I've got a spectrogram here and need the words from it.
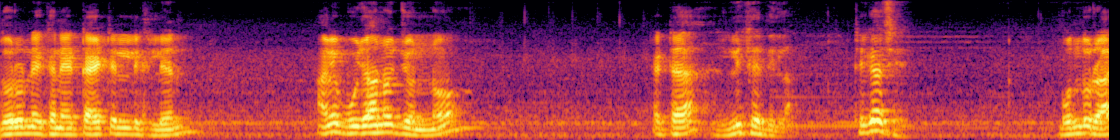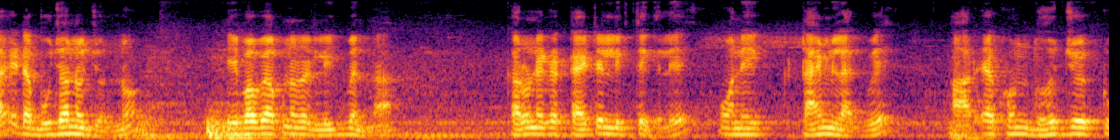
ধরুন এখানে টাইটেল লিখলেন। আমি বোঝানোর জন্য একটা লিখে দিলাম, ঠিক আছে? বন্ধুরা, এটা বোঝানোর জন্য এভাবে আপনারা লিখবেন না, কারণ একটা টাইটেল লিখতে গেলে অনেক টাইম লাগবে, আর এখন ধৈর্য একটু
